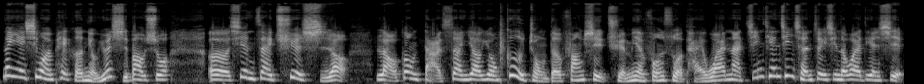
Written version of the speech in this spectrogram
内页新闻配合纽约时报说，呃。现在确实哦，老共打算要用各种的方式全面封锁台湾。那今天清晨最新的外电是，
